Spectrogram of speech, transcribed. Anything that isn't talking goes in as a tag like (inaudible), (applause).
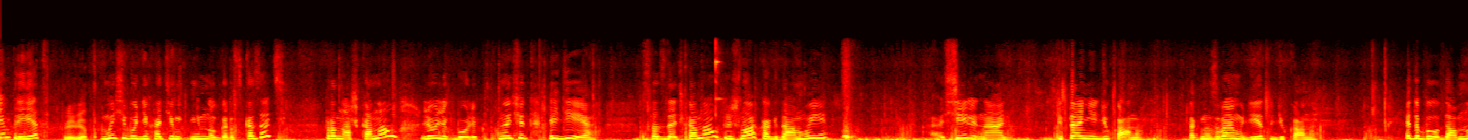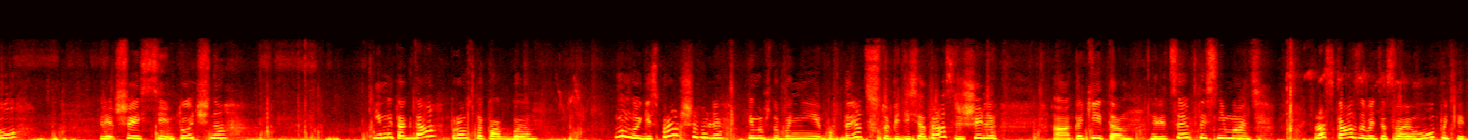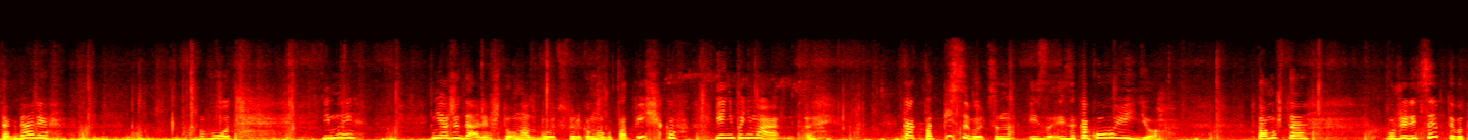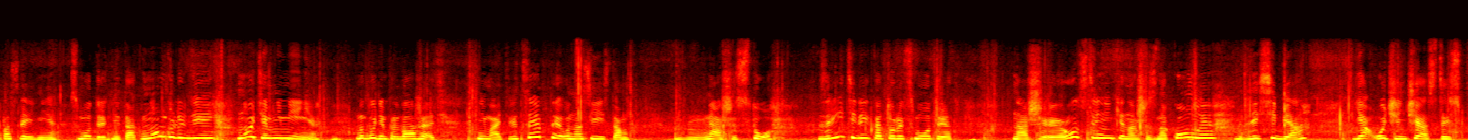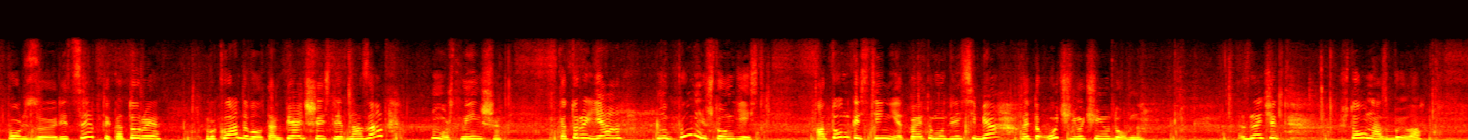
Всем привет! Привет! Мы сегодня хотим немного рассказать про наш канал Лёлик Болик. Значит, идея создать канал пришла, когда мы сели на питание Дюкана, так называемую диету Дюкана. Это было давно, лет 6-7 точно. И мы тогда просто как бы, ну, многие спрашивали, и мы, чтобы не повторяться 150 раз, решили а, какие-то рецепты снимать, рассказывать о своем опыте и так далее. Вот. И мы не ожидали, что у нас будет столько много подписчиков. Я не понимаю, э, как подписываются, из-за из какого видео. Потому что уже рецепты, вот последние, смотрят не так много людей. Но, тем не менее, мы будем продолжать снимать рецепты. У нас есть там наши 100 зрителей, которые смотрят, наши родственники, наши знакомые для себя я очень часто использую рецепты, которые выкладывал там 5-6 лет назад, ну, может, меньше, которые я, ну, помню, что он есть, а тонкостей нет. Поэтому для себя это очень-очень удобно. Значит, что у нас было?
